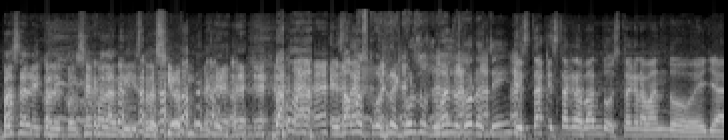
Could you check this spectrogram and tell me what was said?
Pásale con el consejo de administración. Vamos, vamos con recursos humanos ahora sí. Está, está grabando, está grabando ella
